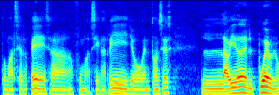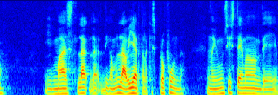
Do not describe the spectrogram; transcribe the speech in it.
tomar cerveza, fumar cigarrillo. Entonces, la vida del pueblo, y más, la, digamos, la abierta, la que es profunda, no hay un sistema donde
